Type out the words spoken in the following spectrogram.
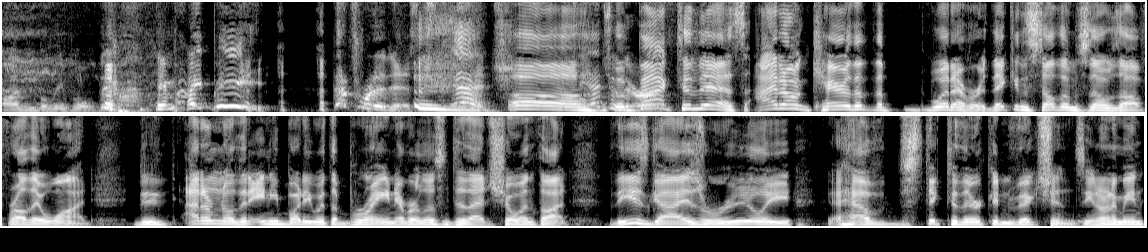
Unbelievable. They, they might be. That's what it is. It's the edge. Oh, the edge but back Earth. to this. I don't care that the whatever they can sell themselves out for all they want. Did, I don't know that anybody with a brain ever listened to that show and thought these guys really have stick to their convictions. You know what I mean?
